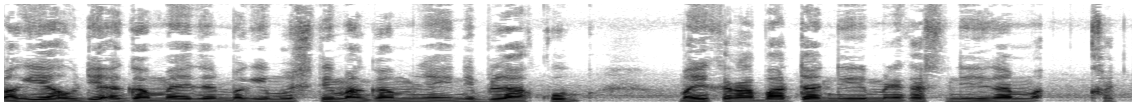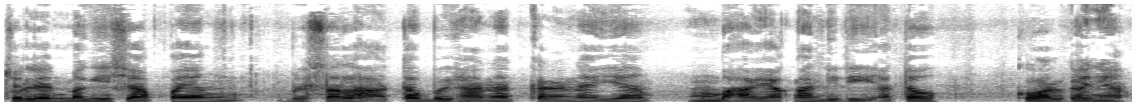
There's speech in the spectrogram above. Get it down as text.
Bagi Yahudi agamanya dan bagi Muslim agamanya ini berlaku bagi kerabat dan diri mereka sendiri dengan kecualian bagi siapa yang bersalah atau berkhianat karena ia membahayakan diri atau keluarganya.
